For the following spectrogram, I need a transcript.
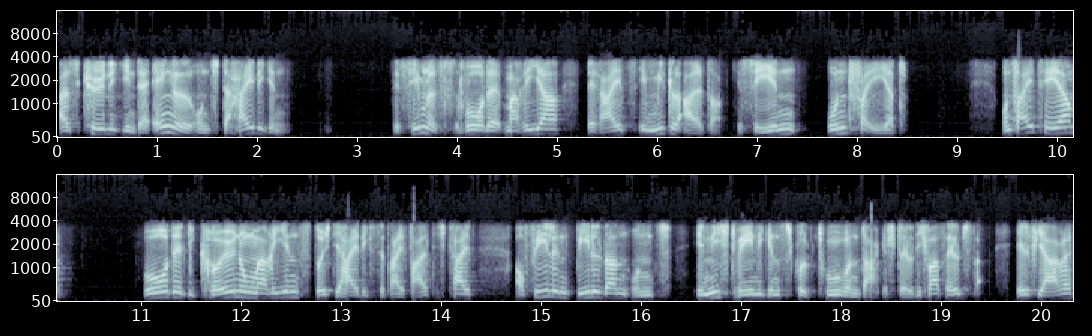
Als Königin der Engel und der Heiligen des Himmels wurde Maria bereits im Mittelalter gesehen und verehrt. Und seither wurde die Krönung Mariens durch die heiligste Dreifaltigkeit auf vielen Bildern und in nicht wenigen Skulpturen dargestellt. Ich war selbst elf Jahre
